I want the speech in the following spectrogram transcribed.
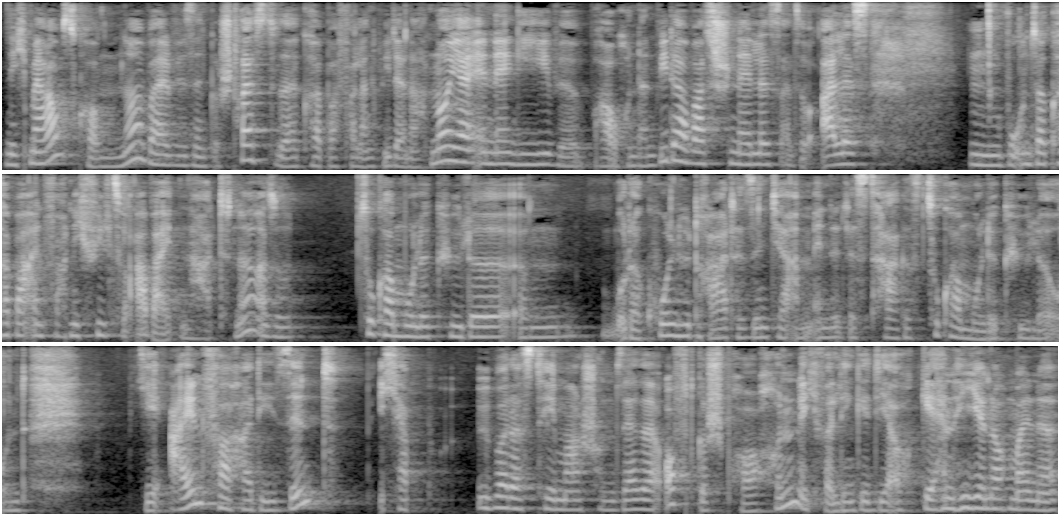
nicht mehr rauskommen, ne? weil wir sind gestresst, der Körper verlangt wieder nach neuer Energie, wir brauchen dann wieder was Schnelles, also alles, mh, wo unser Körper einfach nicht viel zu arbeiten hat. Ne? Also Zuckermoleküle ähm, oder Kohlenhydrate sind ja am Ende des Tages Zuckermoleküle und je einfacher die sind, ich habe über das Thema schon sehr, sehr oft gesprochen. Ich verlinke dir auch gerne hier nochmal eine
